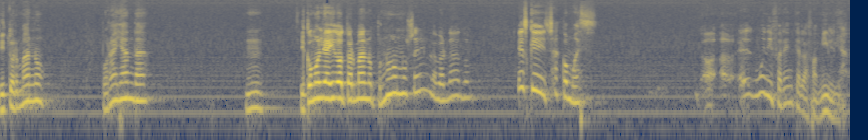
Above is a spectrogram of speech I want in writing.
¿Y tu hermano? Por ahí anda. Mm. ¿Y cómo le ha ido a tu hermano? Pues no, no sé, la verdad. Es que, ¿sabes cómo es? Es muy diferente a la familia.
